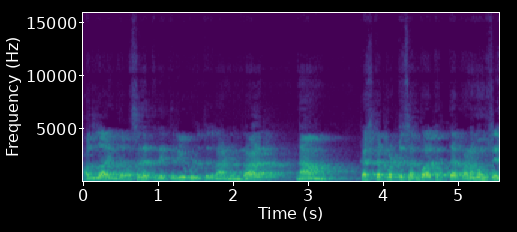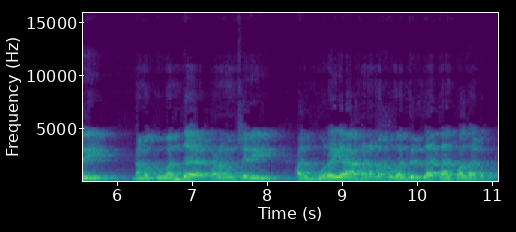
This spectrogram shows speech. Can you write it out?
அல்லாஹ் இந்த வசனத்திலே தெளிவுபடுத்துகிறான் என்றால் நாம் கஷ்டப்பட்டு சம்பாதித்த பணமும் சரி நமக்கு வந்த பணமும் சரி அது முறையாக நமக்கு வந்திருந்தால் தான் பாதுகாக்கப்படும்.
